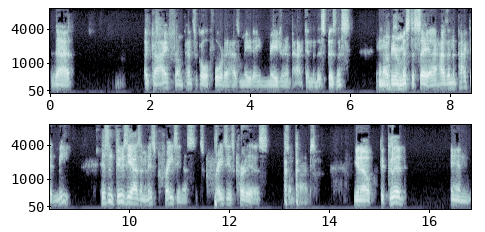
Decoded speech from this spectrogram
that a guy from Pensacola, Florida, has made a major impact into this business, and I'd be remiss to say it hasn't impacted me. His enthusiasm and his craziness, as crazy as Kurt is, sometimes you know, the good and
